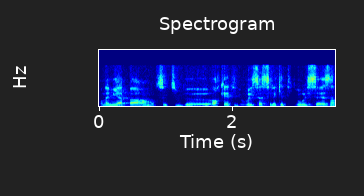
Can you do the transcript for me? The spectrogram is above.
on a mis à part hein, donc ce type de hors catégorie. Ça c'est la catégorie 16.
